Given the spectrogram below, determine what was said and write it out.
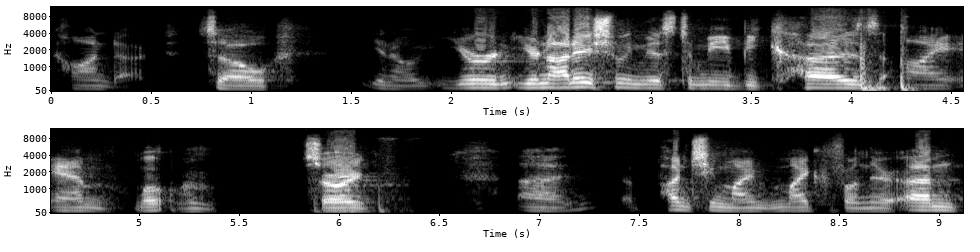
conduct. So, you know, you're you're not issuing this to me because I am. Well, I'm sorry, uh, punching my microphone there. Um,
